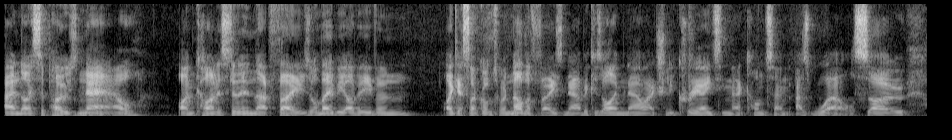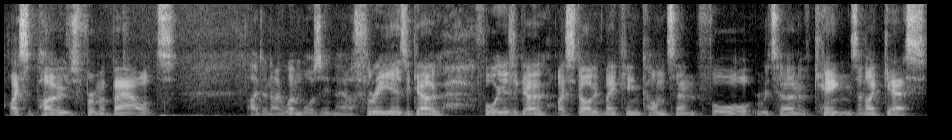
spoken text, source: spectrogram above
And I suppose now I'm kind of still in that phase, or maybe I've even, I guess I've gone to another phase now because I'm now actually creating that content as well. So I suppose from about, I don't know, when was it now? Three years ago, four years ago, I started making content for Return of Kings. And I guess,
